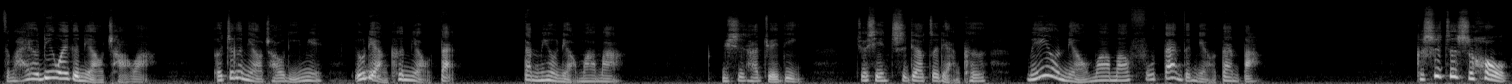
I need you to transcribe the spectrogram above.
怎么还有另外一个鸟巢啊？而这个鸟巢里面有两颗鸟蛋，但没有鸟妈妈。于是他决定，就先吃掉这两颗没有鸟妈妈孵蛋的鸟蛋吧。可是这时候，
